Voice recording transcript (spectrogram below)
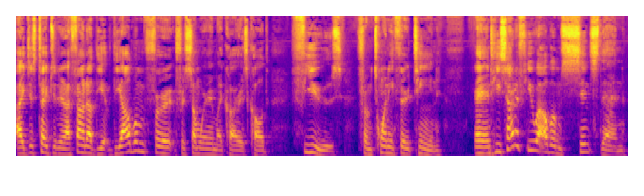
I just typed it in. I found out the the album for for somewhere in my car is called Fuse from 2013, and he's had a few albums since then,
